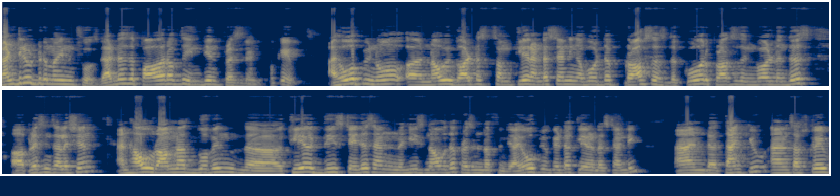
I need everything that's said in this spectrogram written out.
continue to remain in force. That is the power of the Indian president. Okay. I hope you know uh, now we got some clear understanding about the process, the core process involved in this uh, president's election and how Ramnath Kovind uh, cleared these stages and he is now the president of India. I hope you get a clear understanding and thank you and subscribe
